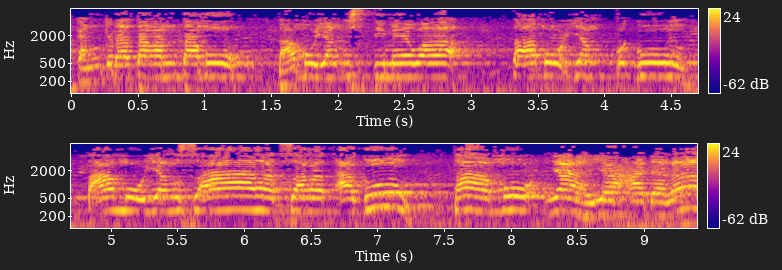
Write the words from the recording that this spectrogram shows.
akan kedatangan tamu, tamu yang istimewa, tamu yang pegung, tamu yang sangat-sangat agung, tamunya yang adalah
